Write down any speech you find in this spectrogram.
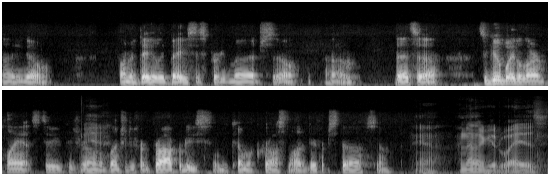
uh, you know, on a daily basis, pretty much. So, um, that's a it's a good way to learn plants too, because you're yeah. on a bunch of different properties and you come across a lot of different stuff. So, yeah, another good way is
